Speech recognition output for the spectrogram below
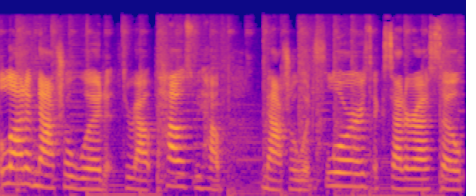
a lot of natural wood throughout the house. We have natural wood floors, etc. So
